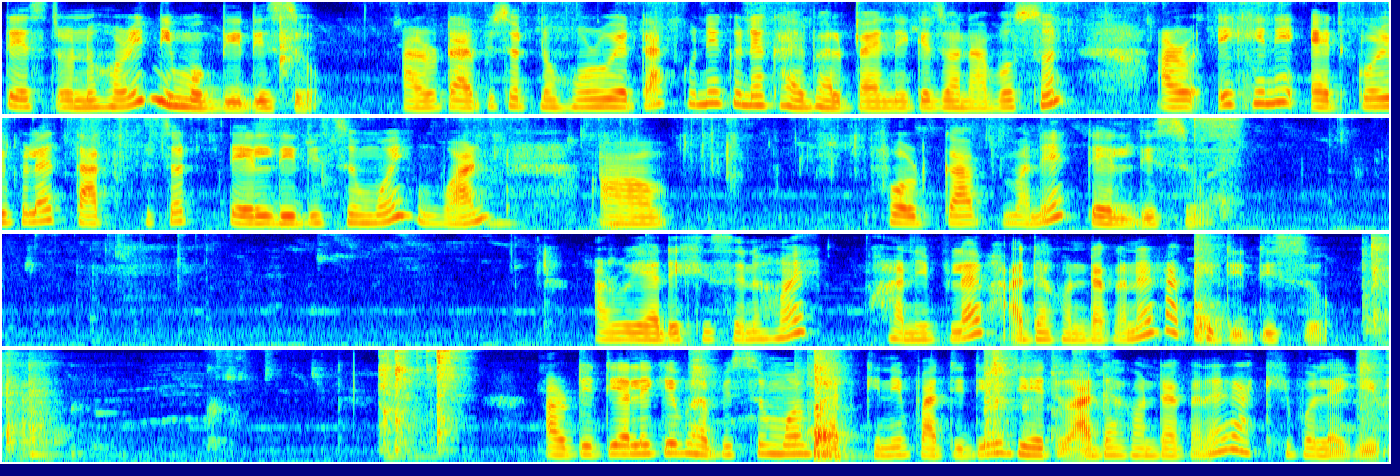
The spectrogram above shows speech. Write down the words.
টেষ্ট অনুসৰি নিমখ দি দিছোঁ। আৰু তাৰপিছত নহৰু এটা কোনে কোনে খাই ভাল পায় এনেকৈ জনাবচোন। আৰু এইখিনি এড কৰি পেলাই তাত পিছত তেল দি দিছোঁ মই ওৱান ফ'ৰ্থ কাপ মানে তেল দিছোঁ। আৰু এয়া দেখিছে নহয় সানি পেলাই আধা ঘণ্টাৰ কাৰণে ৰাখি দি দিছোঁ। আৰু তেতিয়ালৈকে ভাবিছোঁ মই ভাতখিনি পাতি দিওঁ যিহেতু আধা ঘণ্টাৰ কাৰণে ৰাখিব লাগিব।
